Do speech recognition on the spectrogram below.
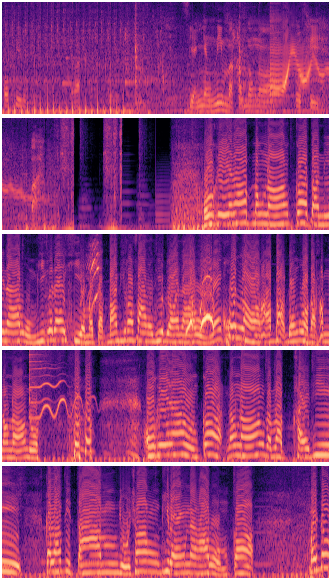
โอเคเห็นปะเสียงยังนิ่มอะครับน้องๆโอเคไปโอเคนะครับน้องๆ ก็ตอนนี้นะครับผมพี่ก็ได้ขี่ออกมาจากบ้านพี่เข้าฟางกันที่เรียบร้อยนะครับผมแม่งโคตรหล่อครับบักแดงอวบแบบครับน้องๆดู โอเคนะครับผมก็น้องๆสำหรับใครที่กำลังติดตามอยู่ช่องพี่แบงค์นะครับผมก็ไม่ต้อง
